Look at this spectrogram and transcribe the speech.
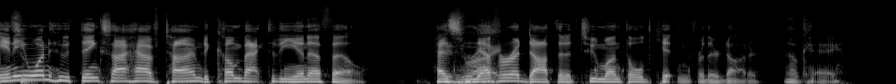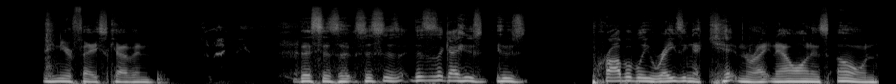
Anyone who thinks I have time to come back to the NFL has right. never adopted a two month old kitten for their daughter. Okay. In your face, Kevin. This is a, this is this is a guy who's who's probably raising a kitten right now on his own.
